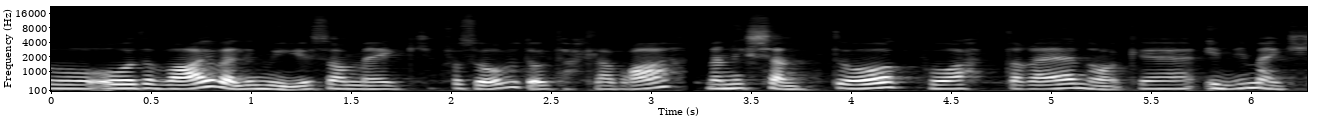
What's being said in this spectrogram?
Og, og det var jo veldig mye som jeg for så vidt òg takla bra. Men jeg kjente òg på at det er noe inni meg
